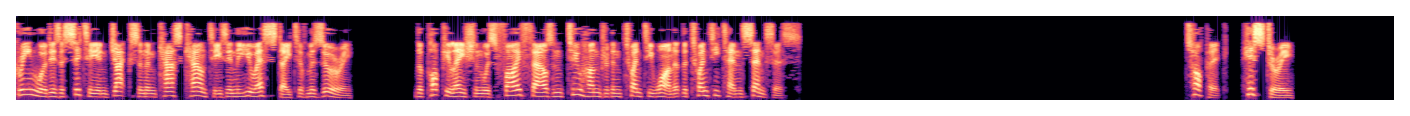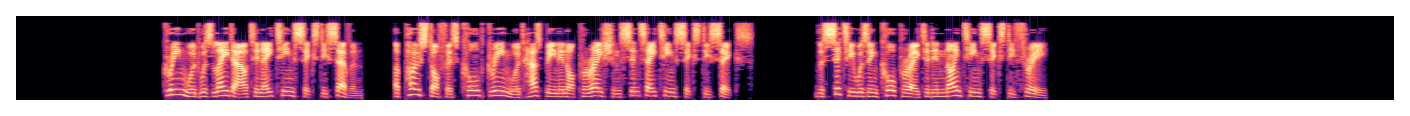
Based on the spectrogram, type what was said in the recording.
Greenwood is a city in Jackson and Cass counties in the U.S. state of Missouri. The population was 5,221 at the 2010 census. History Greenwood was laid out in 1867. A post office called Greenwood has been in operation since 1866. The city was incorporated in 1963.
